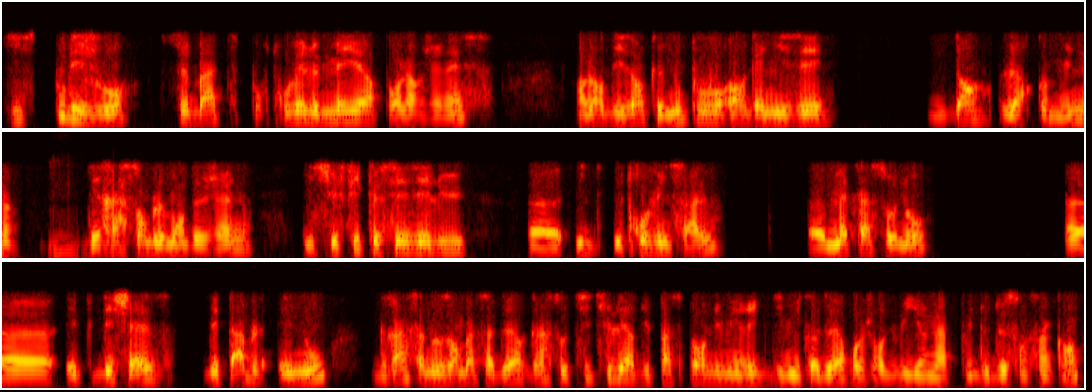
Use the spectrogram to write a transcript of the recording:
qui, tous les jours, se battent pour trouver le meilleur pour leur jeunesse en leur disant que nous pouvons organiser dans leur commune mmh. des rassemblements de jeunes. Il suffit que ces élus euh, ils, trouvent une salle, euh, mettent la sono, euh, et des chaises, des tables, et nous, grâce à nos ambassadeurs, grâce aux titulaires du passeport numérique d'Imicodeur, aujourd'hui il y en a plus de 250,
